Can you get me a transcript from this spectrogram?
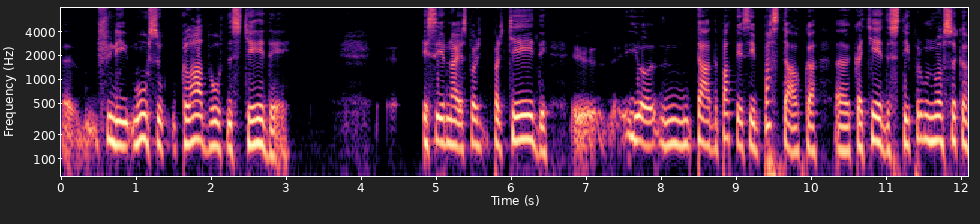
šī mūsu klātbūtnes ķēdē es ierunājos par, par ķēdi, jo tāda patiesība pastāv, ka, ka ķēdes stiprumu nosaka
